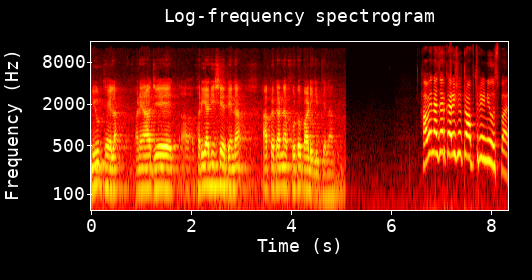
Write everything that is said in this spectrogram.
ન્યૂડ થયેલા. અને આ જે ફરિયાદી છે તેના, આ પ્રકારના ફોટો પાડી લીધેલા હવે નજર કરીશું ટોપ થ્રી ન્યૂઝ પર.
